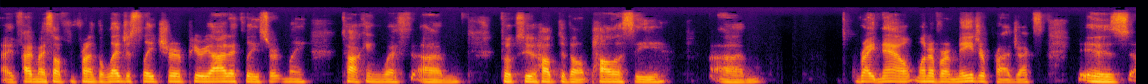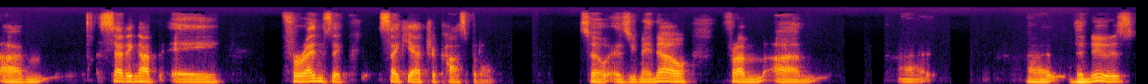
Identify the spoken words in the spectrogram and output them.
I find myself in front of the legislature periodically, certainly talking with um, folks who help develop policy. Um, right now, one of our major projects is um, setting up a forensic psychiatric hospital. So, as you may know from um, uh, uh, the news,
